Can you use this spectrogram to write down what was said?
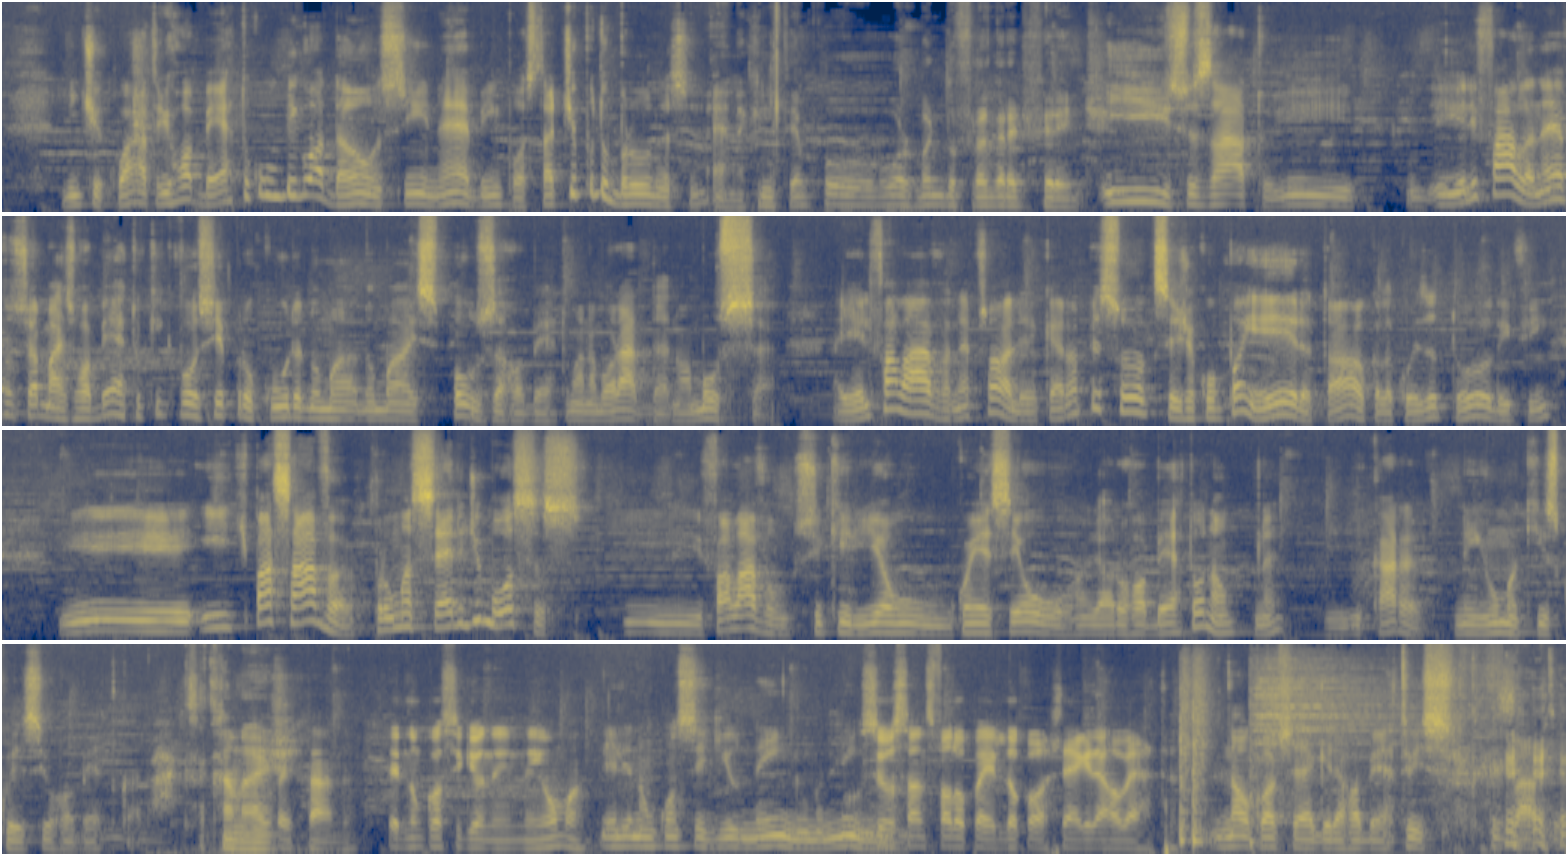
24. E Roberto com um bigodão, assim, né? Bem postado. Tipo do Bruno, assim. É, naquele tempo o hormônio do frango era diferente. Isso, exato. E, e ele fala, né? Você, mas Roberto, o que, que você procura numa, numa esposa, Roberto? Uma namorada, numa moça? Aí ele falava, né? Pessoal, olha, eu quero uma pessoa que seja companheira, tal, aquela coisa toda, enfim. E, e te passava por uma série de moças e falavam se queriam conhecer o, o Roberto ou não, né? E, cara, nenhuma quis conhecer o Roberto, cara. Ah, que sacanagem. Coitado. Ele não conseguiu nem, nenhuma? Ele não conseguiu nenhuma, nenhuma. O Silvio Santos falou pra ele, não consegue, né, Roberto? Não consegue, né, Roberto? Isso, exato.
